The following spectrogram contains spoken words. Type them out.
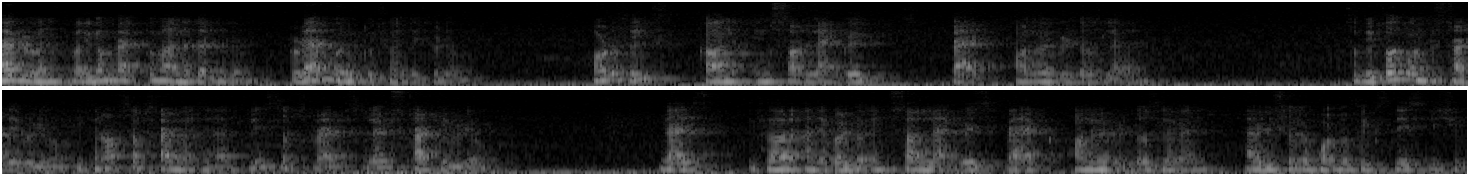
Hi everyone, welcome back to my another video. Today I am going to show in this video how to fix can't install language pack on your Windows 11. So before going to start the video, if you are not subscribed my channel, please subscribe. So let's start the video. Guys, if you are unable to install language pack on your Windows 11, I will show you how to fix this issue.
